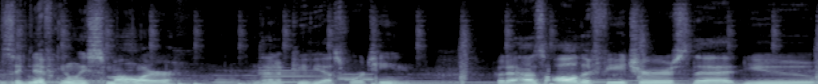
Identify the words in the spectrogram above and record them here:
significantly smaller than a PVS 14. But it has all the features that you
